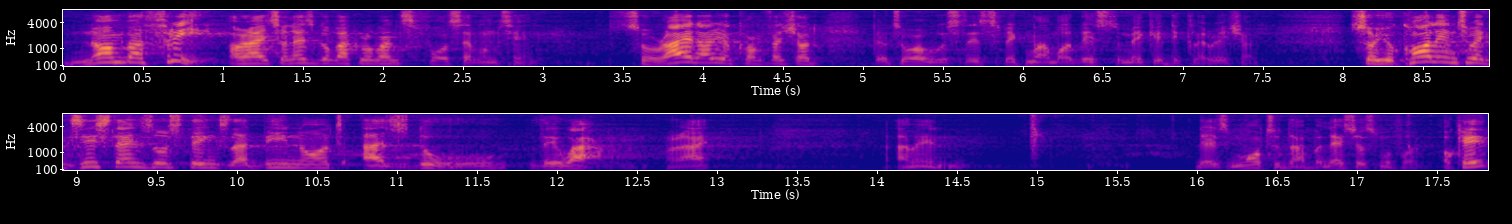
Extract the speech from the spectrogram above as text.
Number three. All right, so let's go back Romans 4 17. So write out your confession. Tomorrow we'll still speak more about this to make a declaration. So you call into existence those things that be not as though they were. All right? I mean, there's more to that, but let's just move on. Okay?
